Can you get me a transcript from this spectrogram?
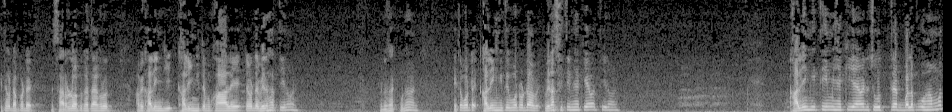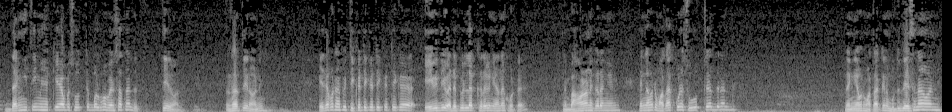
එතකොට අපිට සරලව අපි කතා කරොත් අපි කලින් කලින් හිටපු කාලේට වඩා වෙනසක් තියෙනවනේ. වෙනසක් වුණානේ. එතකොට කලින් හිතුවට වඩා වෙනස් හිතීමේ හැකියාවක් තියෙනවනේ. කලින් හිතීමේ හැකියාවේ සූත්‍රයක් බලපුවාම දැන් හිතීමේ හැකියාව සූත්‍රය බලපුවම වෙනසක් නැද්ද? තියෙනවද? වෙනසක් තියෙනවනේ. එතකොට අපි ටික ටික ටික ටික ඒ විදිහ වැඩ පිළිලක් කරගෙන යනකොට දැන් භාවනාන කරන් යන්නේ. දැන් අපිට මතක් වුණේ සූත්‍රයක්ද නැද්ද? දැන් අපිට මතක් වෙන්නේ බුදු දේශනාවන්නේ.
